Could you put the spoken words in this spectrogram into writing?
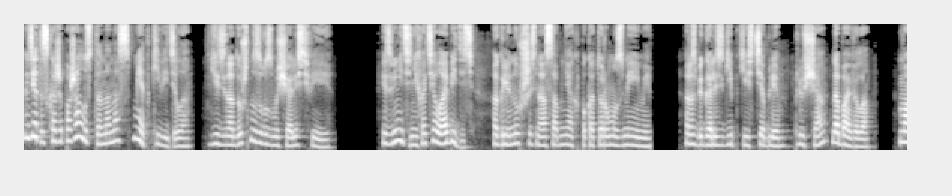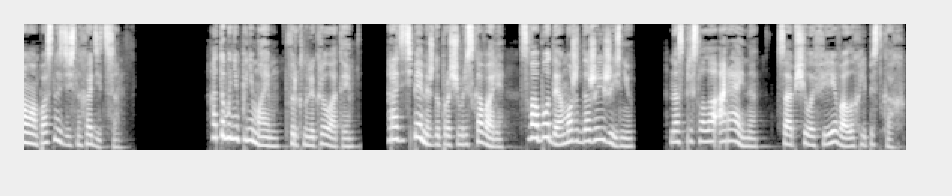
Где ты, скажи, пожалуйста, на нас метки видела?» Единодушно завозмущались феи. Извините, не хотела обидеть. Оглянувшись на особняк, по которому змеями разбегались гибкие стебли плюща, добавила «Вам опасно здесь находиться». «А то мы не понимаем», — фыркнули крылатые. «Ради тебя, между прочим, рисковали. Свободой, а может, даже и жизнью. Нас прислала Арайна», — сообщила фея в алых лепестках.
